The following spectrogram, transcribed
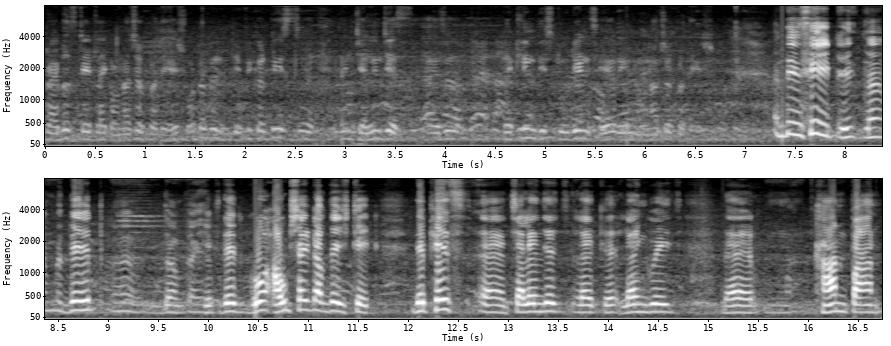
tribal state like Arunachal Pradesh, what are the difficulties uh, and challenges as uh, tackling the students here in Arunachal Pradesh? And they see uh, they uh, the- if they go outside of the state, they face uh, challenges like uh, language, the mm, khan pan,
